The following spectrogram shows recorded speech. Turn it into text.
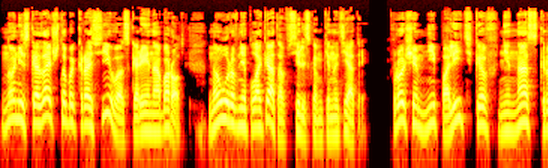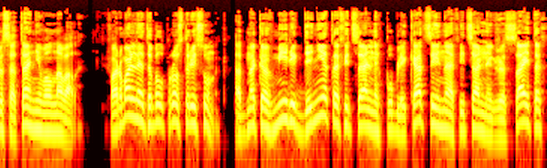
Но не сказать, чтобы красиво, скорее наоборот, на уровне плакатов в сельском кинотеатре. Впрочем, ни политиков, ни нас красота не волновала. Формально это был просто рисунок, однако в мире, где нет официальных публикаций на официальных же сайтах,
